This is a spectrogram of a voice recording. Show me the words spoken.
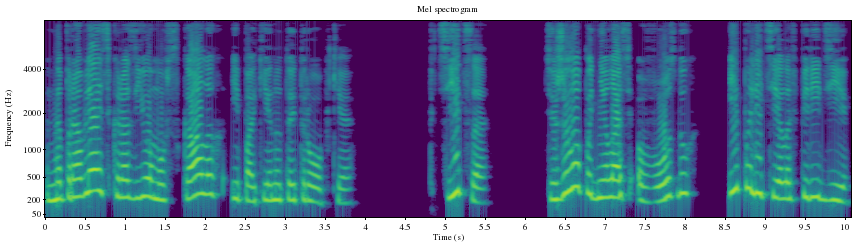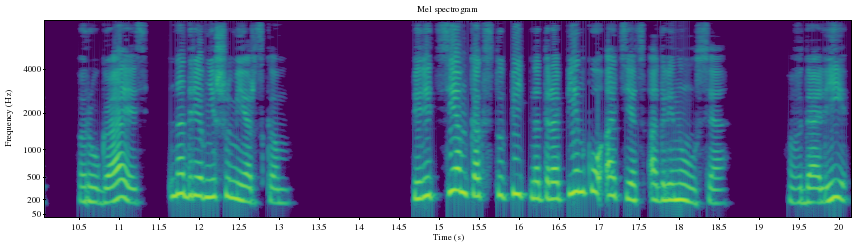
направляясь к разъему в скалах и покинутой тропке. Птица тяжело поднялась в воздух и полетела впереди, ругаясь на древнешумерском. Перед тем, как ступить на тропинку, отец оглянулся. Вдали,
